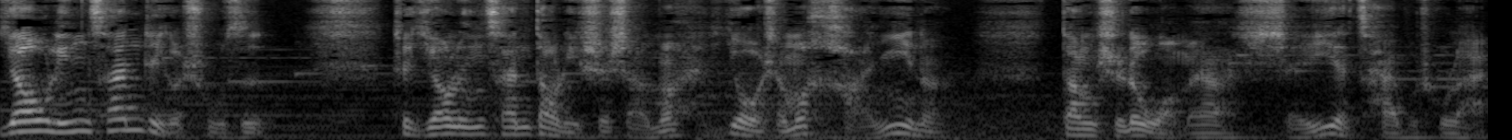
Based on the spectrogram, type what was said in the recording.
幺零三这个数字。这幺零三到底是什么？又有什么含义呢？当时的我们啊，谁也猜不出来。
